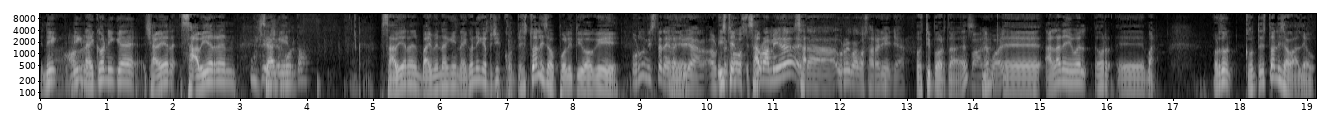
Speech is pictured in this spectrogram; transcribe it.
Nik, nik nahiko nik, eh, Xavier, Xavierren, zeakin, Xavierren baimenakin, nahiko nik epitxik kontestualizau politikoki, Orduan izten Eh, egatu ja. izten- Aurteko za- zorra mie za- eta urrekoako zarreria ja. ostipo horta, ez? Vale, guai. Eh, alare igual, hor, eh, bueno, Orduan, kontestualizau alde hau,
